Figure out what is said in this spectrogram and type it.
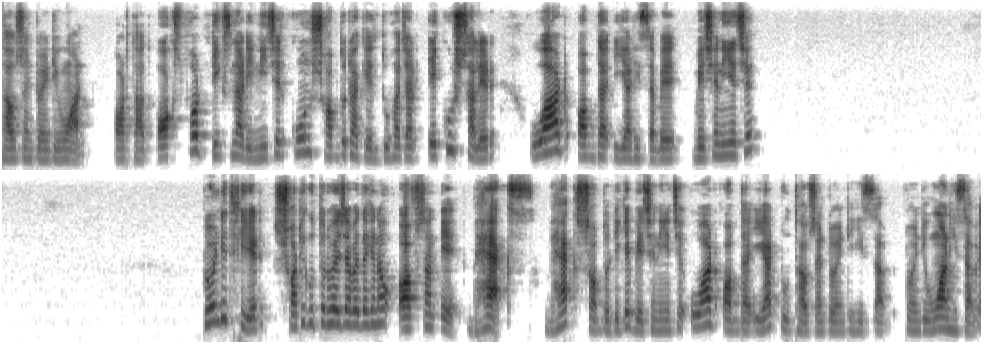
thousand twenty one অর্থাৎ অক্সফোর্ড ডিকশনারি নিচের কোন শব্দটাকে দু হাজার একুশ সালের ওয়ার্ড অফ দ্য ইয়ার হিসাবে বেছে নিয়েছে? টোয়েন্টি থ্রি এর সঠিক উত্তর হয়ে যাবে, দেখে নাও, অপশান এ, ভ্যাক্স। ভ্যাক্স শব্দটিকে বেছে নিয়েছে word of the year two thousand twenty হিসাব, টোয়েন্টি ওয়ান হিসাবে।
